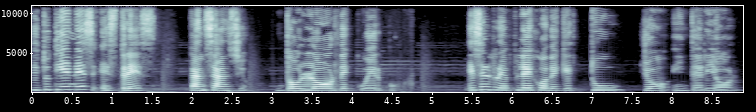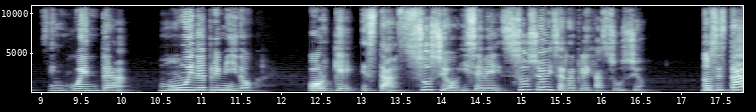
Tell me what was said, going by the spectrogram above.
Si tú tienes estrés, cansancio, dolor de cuerpo, es el reflejo de que tu yo interior se encuentra muy deprimido porque está sucio y se ve sucio y se refleja sucio. Nos está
